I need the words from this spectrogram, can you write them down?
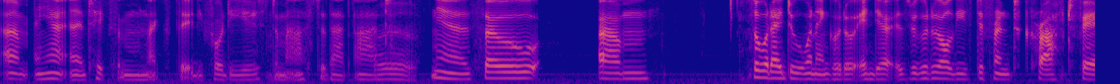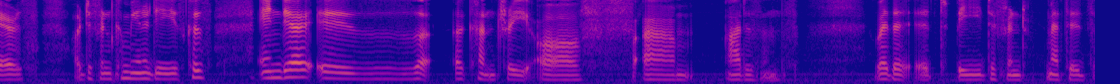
Um, and yeah, and it takes them like 30, 40 years to master that art. Yeah. Yeah, so um, so what I do when I go to India is we go to all these different craft fairs or different communities because India is a country of um, artisans, whether it be different methods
